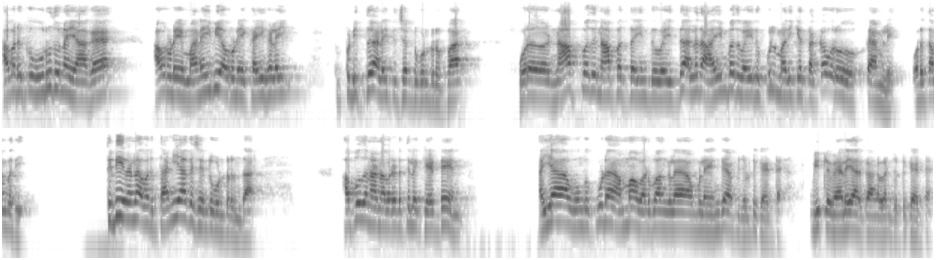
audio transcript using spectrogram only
அவருக்கு உறுதுணையாக அவருடைய மனைவி அவருடைய கைகளை பிடித்து அழைத்து சென்று கொண்டிருப்பார். ஒரு நாற்பது நாற்பத்தைந்து வயது அல்லது ஐம்பது வயதுக்குள் மதிக்கத்தக்க ஒரு ஃபேமிலி ஒரு தம்பதி. திடீரென அவர் தனியாக சென்று கொண்டிருந்தார். அப்போது நான் அவரிடத்துல கேட்டேன் ஐயா உங்க கூட அம்மா வருவாங்களே அவங்கள எங்க? அப்படின்னு சொல்லிட்டு கேட்டேன். வீட்டில் வேலையா இருக்காங்களான்னு சொல்லிட்டு கேட்டேன்.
